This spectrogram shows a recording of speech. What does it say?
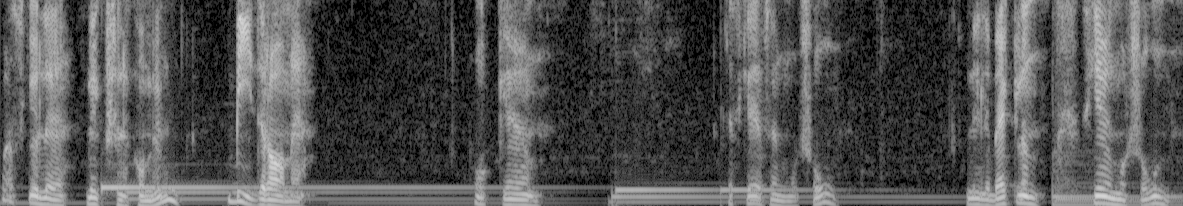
vad skulle Lycksele kommun bidra med? Och eh, det skrevs en motion. Lille Bäcklund skrev en motion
